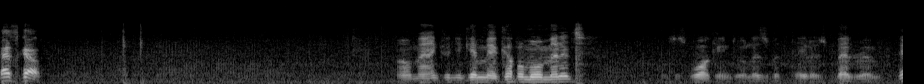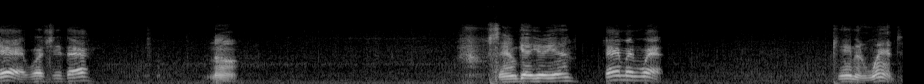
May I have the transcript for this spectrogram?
Let's go. Oh, man, couldn't you give me a couple more minutes? I was just walking to Elizabeth Taylor's bedroom. Yeah, was she there? No. Sam get here yet? Came and went. Came and went.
